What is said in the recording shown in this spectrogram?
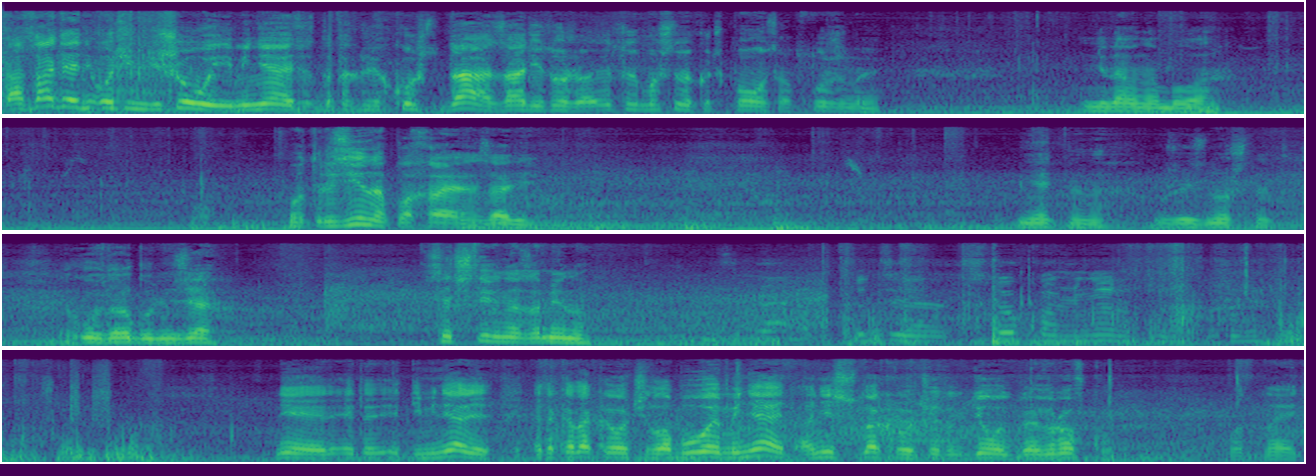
Да, сзади они очень дешевые и меняются да, так легко, что да, сзади тоже. Эта машина короче, полностью обслуженная. Недавно была. Вот резина плохая сзади. Менять надо, уже изношенная. Такую дорогу нельзя. 54 на замену. Эти стекла меняли. Не, это, это не меняли. Это когда, короче, лобовое меняет, они сюда, короче, делают гравировку. Вот на эти,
